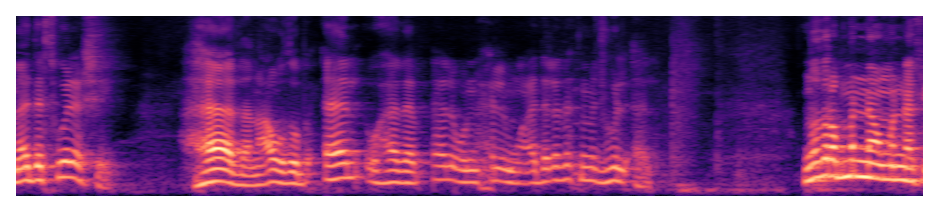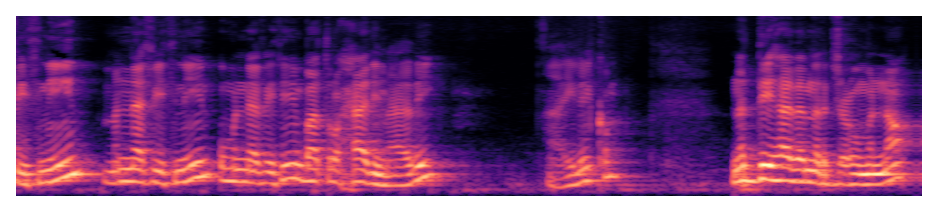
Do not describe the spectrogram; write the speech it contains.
ما درت ولا شيء. هذا نعوض بآل وهذا بآل ونحل معادلة ذات مجهول آل. نضرب منا ومنا في اثنين منا في اثنين ومنا في اثنين بتروح هذه مع هذه. هاي ليكم ندي هذا نرجعوا منا.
